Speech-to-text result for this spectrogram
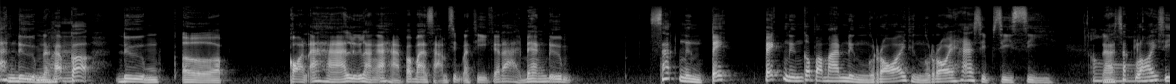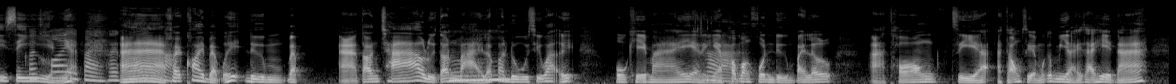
การดื่มนะครับมาก็ดื่มเอ่อก่อนอาหารหรือหลังอาหารประมาณ 30นาทีก็ได้ แบ่งดื่มสักหนึ่งเป๊ก เป๊กหนึ่งก็ประมาณ 100ถึง150ซีซีอ๋อนะสักร้อยซีซีค่อย่างอยเงี้ยๆไปค่อยๆอ่าปรับค่อยๆ แบบเอ้ยดื่มแบบอ่าตอนเช้าหรือตอนบ่ายอืมแล้วก็ดูซิว่า เอ้ยโอเคไหมอะไรเงี้ยค่ะเพราะบางคนดื่มไปแล้ว อ่าท้องเสียอะท้องเสียมันก็มีหลายสาเหตุนะอ่า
